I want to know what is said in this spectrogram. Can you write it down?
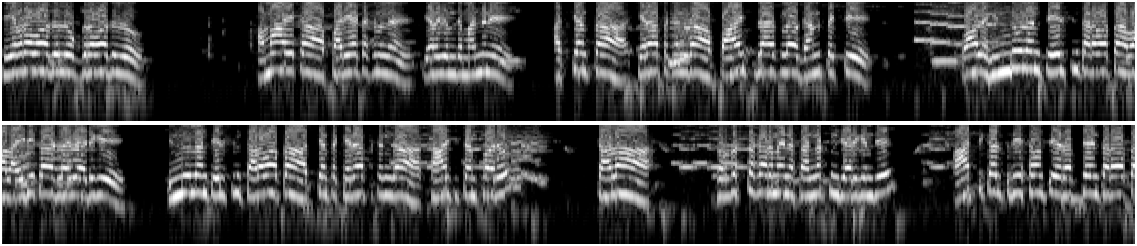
తీవ్రవాదులు ఉగ్రవాదులు అమాయక పర్యాటకుల్ని ఇరవై ఎనిమిది మందిని అత్యంత కిరాతకంగా పాయింట్ బ్లాక్లో గన్ పెట్టి వాళ్ళ హిందువులను తేల్చిన తర్వాత వాళ్ళ ఐడి కార్డులు అవి అడిగి హిందువులను తెలిసిన తర్వాత అత్యంత కిరాతకంగా కాల్చి చంపారు. చాలా దురదృష్టకరమైన సంఘటన జరిగింది. ఆర్టికల్ త్రీ సెవెంటీ రద్దు అయిన తర్వాత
